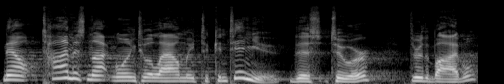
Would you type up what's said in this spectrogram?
Now, time is not going to allow me to continue this tour through the Bible,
